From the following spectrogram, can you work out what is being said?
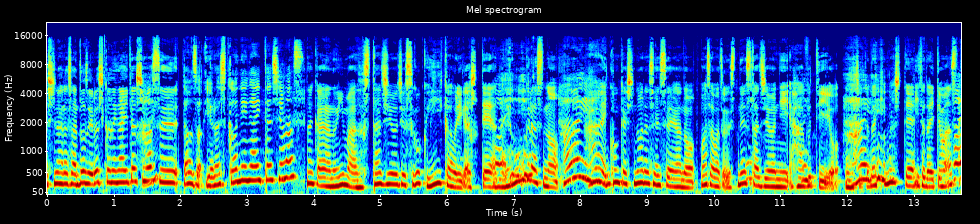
篠原さんどうぞよろしくお願いいたします。はい、どうぞよろしくお願いいたします。なんかあの今、スタジオ中すごくいい香りがして、はい、あのレモングラスの、はい、はい、今回篠原先生、あの、わざわざですね、スタジオにハーブティーをお持ちいただきまして、い、ただいてます、あ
